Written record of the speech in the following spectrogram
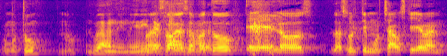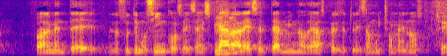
como tú, ¿no? Bueno, ni, Bueno, jóvenes como tú, eh, los, los últimos chavos que llevan probablemente en los últimos 5 o 6 años, cada vez el término de Asperger se utiliza mucho menos, Sí.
